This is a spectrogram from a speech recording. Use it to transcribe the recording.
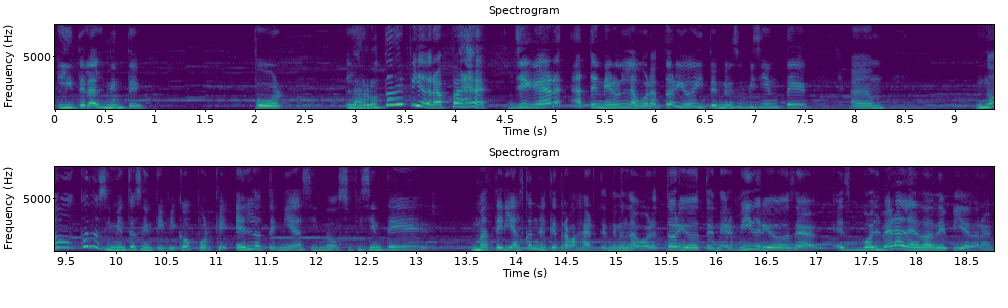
literalmente, por la ruta de piedra para llegar a tener un laboratorio y tener suficiente no conocimiento científico, porque él lo tenía, sino suficiente material con el que trabajar, tener un laboratorio, tener vidrio, o sea, es volver a la edad de piedra.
